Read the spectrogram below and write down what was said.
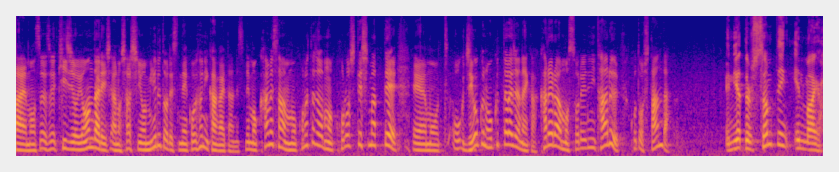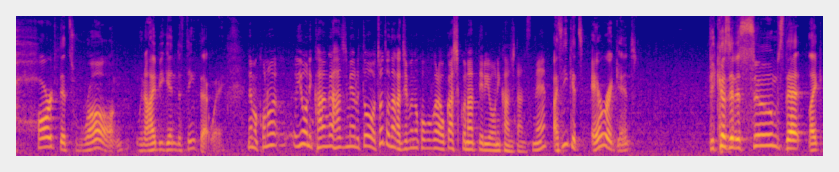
はい、もうそれそれ記事を読んだりあの写真を見るとですねこういうふうに考えたんですね。もう神様はもうこの人たちはもう殺してしまって、えーもうお地獄に送ったらじゃないか。彼らはもうそれに足ることをしたんだ。And yet there's something in my heart that's wrong when I begin to think that way. でもこのように考え始めるとちょっとなんか自分の心がおかしくなっているように感じたんですね。I think it's arrogant because it assumes that, like,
